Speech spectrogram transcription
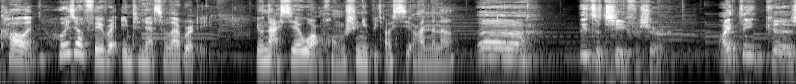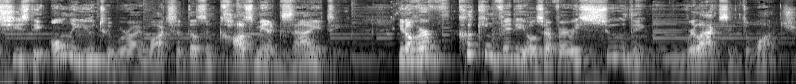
Colin, who is your favorite internet celebrity? 有哪些网红是你比较喜欢的呢？Uh, Li Ziqi for sure. I think uh, she's the only YouTuber I watch that doesn't cause me anxiety. You know, her cooking videos are very soothing and relaxing to watch.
